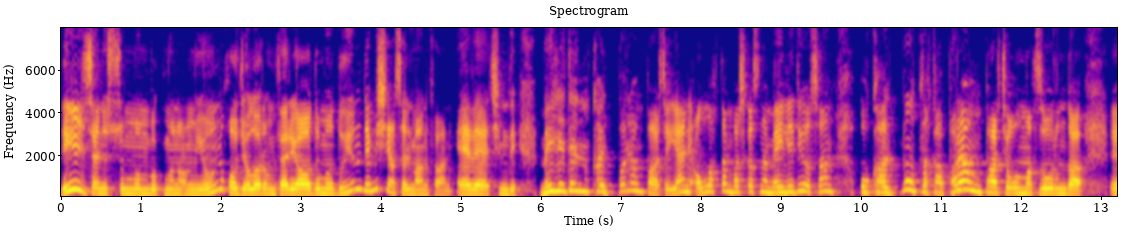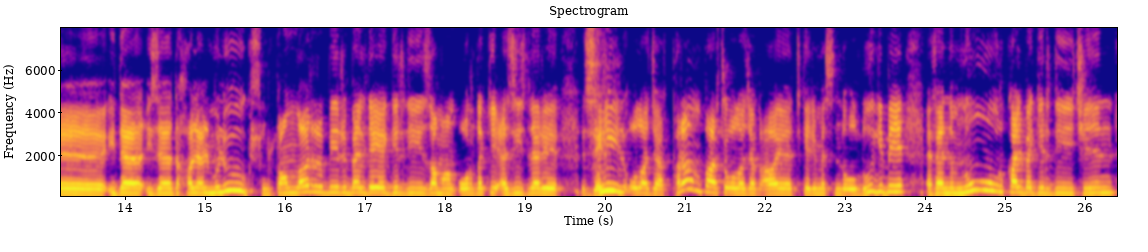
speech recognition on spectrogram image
Değilseniz summun bukmun umyun. Hocalarım feryadımı duyun demiş ya Selman Fani. Evet şimdi meyleden kalp paramparça. Yani Allah'tan başkasına meylediyorsan o kalp mutlaka paramparça olmak zorunda. Ee, ide, ize dehalel muluk. Sultanlar bir beldeye girdiği zaman oradaki azizleri zelil olacak, paramparça olacak ayet kerimesinde olduğu gibi efendim nur kalbe girdiği için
